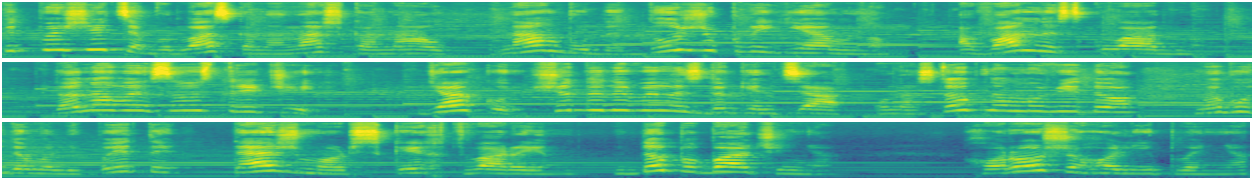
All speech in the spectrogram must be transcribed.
підпишіться, будь ласка, на наш канал. Нам буде дуже приємно, а вам не складно. До нових зустрічей! Дякую, що додивились до кінця. У наступному відео ми будемо ліпити теж морських тварин. До побачення! Хорошого ліплення!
